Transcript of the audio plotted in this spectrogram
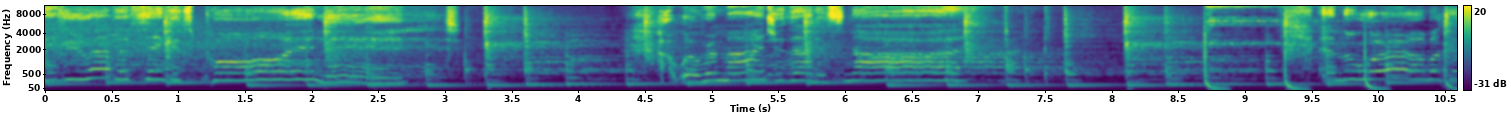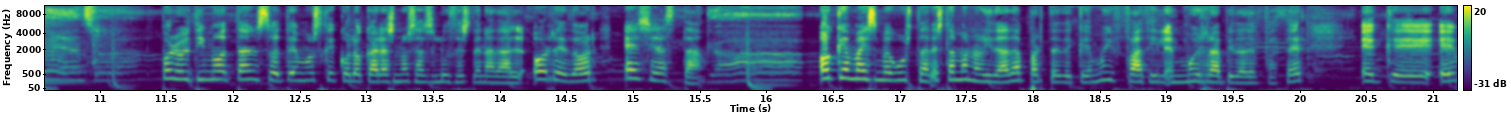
If you ever think it's pointless I will remind you that it's not And the world Por último, tan só temos que colocar as nosas luces de Nadal ao redor e xa está. O que máis me gusta desta manualidade, aparte de que é moi fácil e moi rápida de facer, é que é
